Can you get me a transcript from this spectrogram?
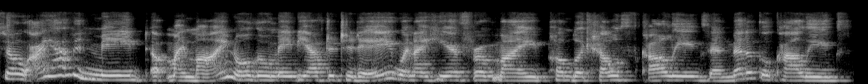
So I haven't made up my mind, although maybe after today, when I hear from my public health colleagues and medical colleagues,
